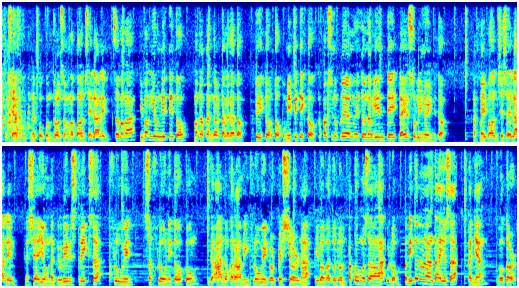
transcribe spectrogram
So, siya nag- nagko-control sa mga valve sa ilalim. Sa mga ibang unit nito, matatanggal talaga to. Actuator to, pumipitik to. Kapag sinuplayan mo ito ng kuryente dahil solenoid dito, at may valve siya sa ilalim na siya yung nagre-restrict sa fluid sa flow nito kung gaano karaming fluid or pressure na ibabato doon patungo sa mga gulong. So, dito naman tayo sa kanyang motor.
